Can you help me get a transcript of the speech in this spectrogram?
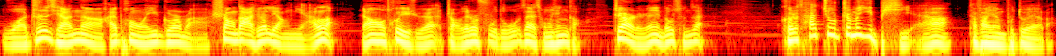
我之前呢还碰过一哥们啊，上大学两年了，然后退学找地儿复读，再重新考，这样的人也都存在。可是他就这么一瞥啊，他发现不对了，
